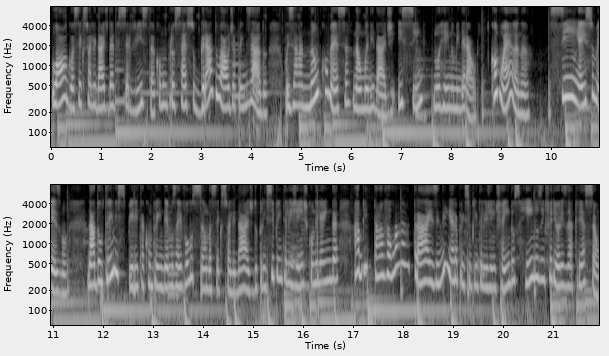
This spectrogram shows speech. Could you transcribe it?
Logo, a sexualidade deve ser vista como um processo gradual de aprendizado, pois ela não começa na humanidade, e sim no reino mineral. Como é, Ana? Sim, é isso mesmo. Na doutrina espírita, compreendemos a evolução da sexualidade do princípio inteligente quando ele ainda habitava lá atrás e nem era princípio inteligente ainda os reinos inferiores da criação.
